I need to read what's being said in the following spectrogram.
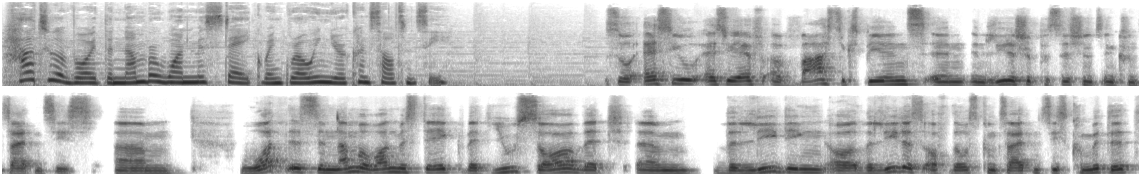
How to avoid the number one mistake when growing your consultancy. So as you as you have a vast experience in, in leadership positions in consultancies, um, what is the number one mistake that you saw that um, the leading or the leaders of those consultancies committed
